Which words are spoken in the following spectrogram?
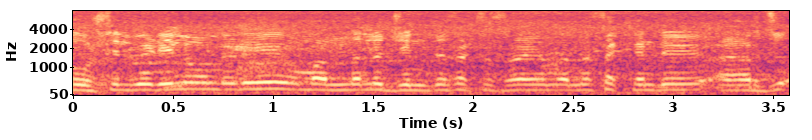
സോഷ്യൽ മീഡിയയിൽ ഓൾറെഡി വന്നല്ലോ. ജിന്റെ സക്സസ് ആയി പറഞ്ഞ second Arjun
